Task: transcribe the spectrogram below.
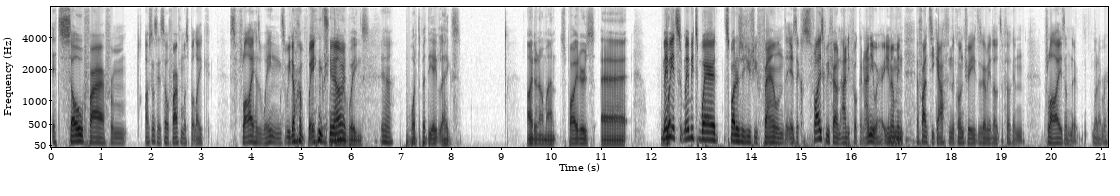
it's so far from. I was gonna say so far from us, but like, fly has wings. We don't have wings, you don't know. have wings. Yeah, But what about the eight legs? I don't know, man. Spiders. Uh, maybe wh- it's maybe it's where spiders are usually found. Is it because flies can be found any fucking anywhere? You know, what I mean, Mm-hmm. a fancy gaff in the country, there's gonna be loads of fucking flies on their whatever.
